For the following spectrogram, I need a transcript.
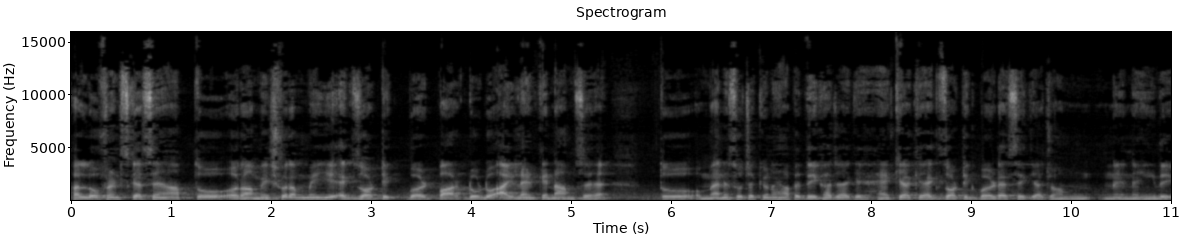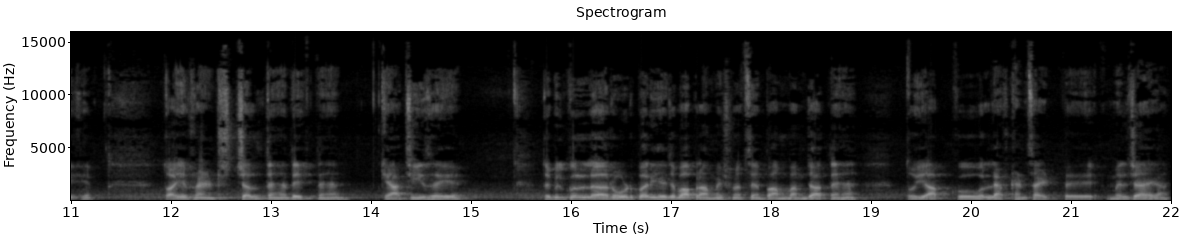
हेलो फ्रेंड्स, कैसे हैं आप? तो रामेश्वरम में ये exotic bird park dodo island के नाम से है। तो मैंने सोचा क्यों ना यहाँ पे देखा जाए कि हैं क्या क्या एग्जॉटिक बर्ड ऐसे क्या जो हमने नहीं देखे। तो आइए फ्रेंड्स, चलते हैं, देखते हैं क्या चीज़ है ये। तो बिल्कुल रोड पर ही है जब आप रामेश्वरम से पाम जाते हैं तो ये आपको लेफ़्ट हैंड साइड पे मिल जाएगा।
